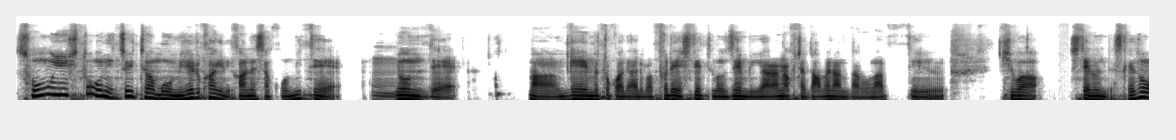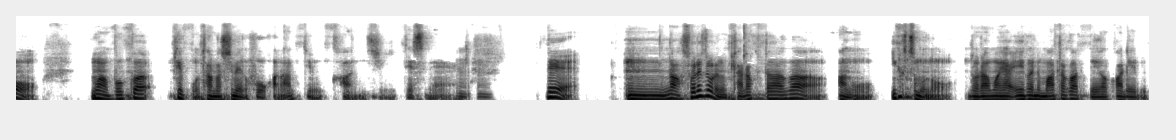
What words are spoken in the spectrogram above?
そういう人についてはもう見れる限り関連作を見て、うん。読んで、まあ、ゲームとかであればプレイしてっていうのを全部やらなくちゃダメなんだろうなっていう気はしてるんですけど、まあ僕は結構楽しめる方かなっていう感じですね。うんうんで、うん、なんかそれぞれのキャラクターが、あの、いくつものドラマや映画でまたがって描かれる。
